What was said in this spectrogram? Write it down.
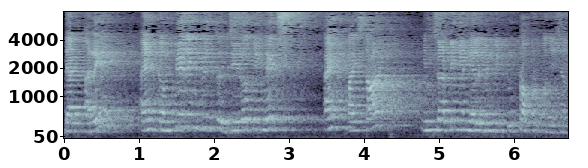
that array and comparing with the zeroth index and I start inserting an element into proper position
